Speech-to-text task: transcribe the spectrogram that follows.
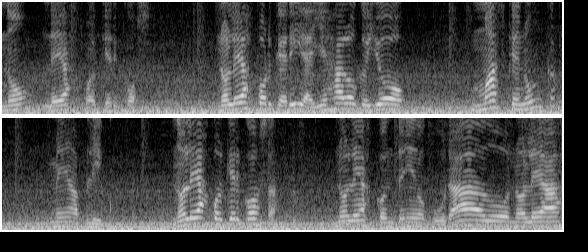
no leas cualquier cosa. No leas porquería y es algo que yo más que nunca me aplico. No leas cualquier cosa. No leas contenido curado, no leas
